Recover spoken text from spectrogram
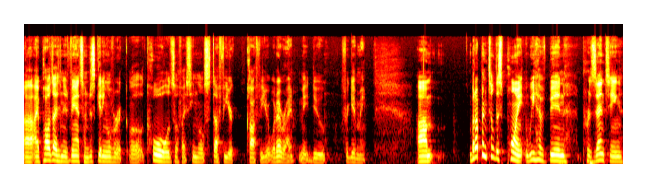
Uh, I apologize in advance. I'm just getting over a, a, cold, so if I seem a little stuffy or coffee or whatever I may do, forgive me. Um, but up until this point, we have been presenting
